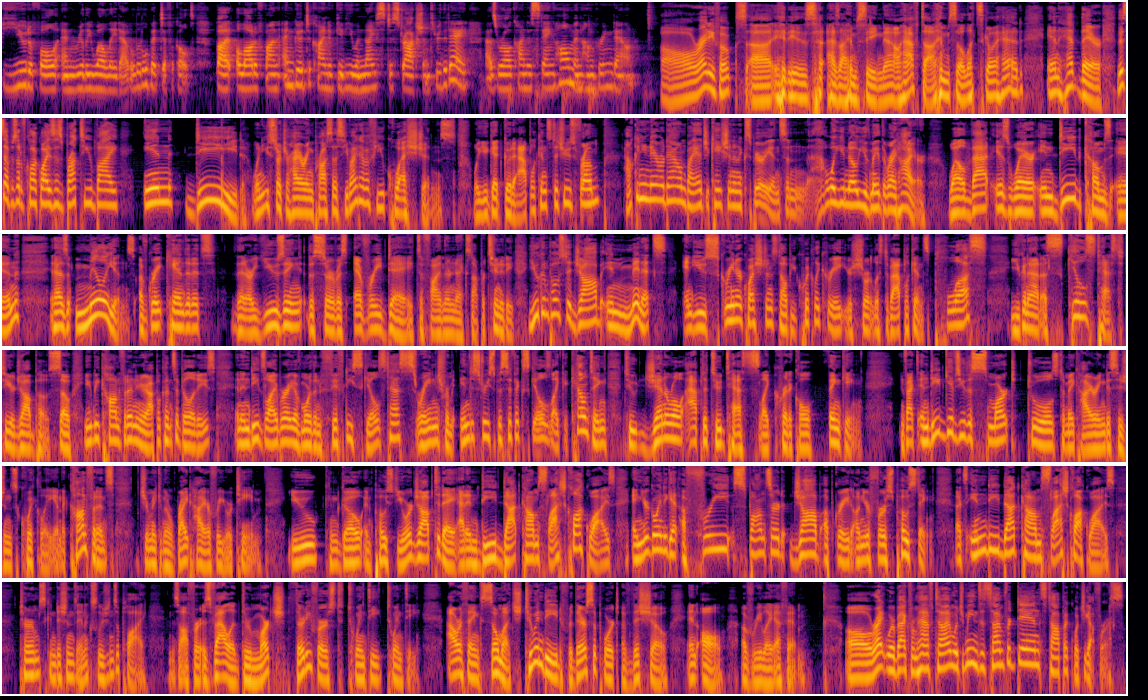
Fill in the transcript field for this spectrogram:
beautiful and really well laid out. A little bit difficult, but a lot of fun and good to kind of give you a nice distraction through the day as we're all kind of staying home and hunkering down. Alrighty, folks. Uh, it is, as I am seeing now, halftime. So let's go ahead and head there. This episode of Clockwise is brought to you by Indeed. When you start your hiring process, you might have a few questions. Will you get good applicants to choose from? How can you narrow down by education and experience? And how will you know you've made the right hire? Well, that is where Indeed comes in. It has millions of great candidates that are using the service every day to find their next opportunity. You can post a job in minutes and use screener questions to help you quickly create your short list of applicants. Plus, you can add a skills test to your job post. So you can be confident in your applicant's abilities. And Indeed's library of more than 50 skills tests range from industry specific skills like accounting to general aptitude tests like critical thinking. In fact, Indeed gives you the smart tools to make hiring decisions quickly and the confidence that you're making the right hire for your team. You can go and post your job today at indeed.com slash clockwise and you're going to get a free sponsored job upgrade on your first posting. That's indeed.com slash clockwise. Terms, conditions, and exclusions apply. And this offer is valid through March 31st, 2020. Our thanks so much to Indeed for their support of this show and all of Relay FM. All right, we're back from halftime, which means it's time for Dan's topic. What you got for us?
